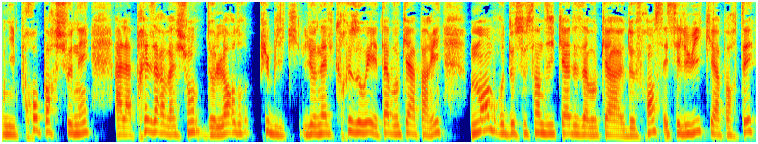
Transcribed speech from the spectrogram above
ni proportionné à la préservation de l'ordre public. Lionel Crusoe est avocat à Paris, membre de ce syndicat des avocats de France, et c'est lui qui a porté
